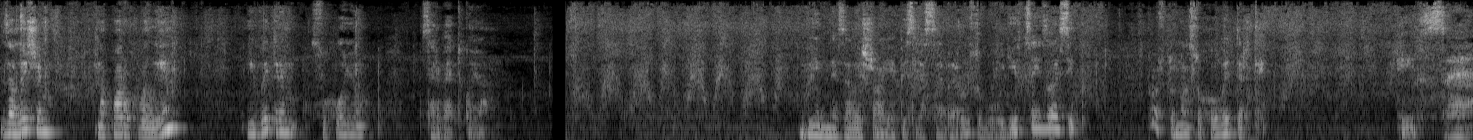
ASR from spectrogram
залишимо на пару хвилин і витримо сухою серветкою. Він не залишає після себе розводів цей засіб. Просто насухо витерти. І все.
